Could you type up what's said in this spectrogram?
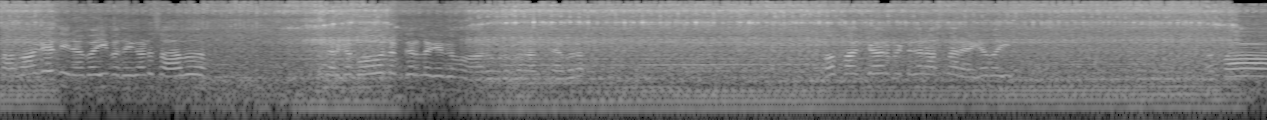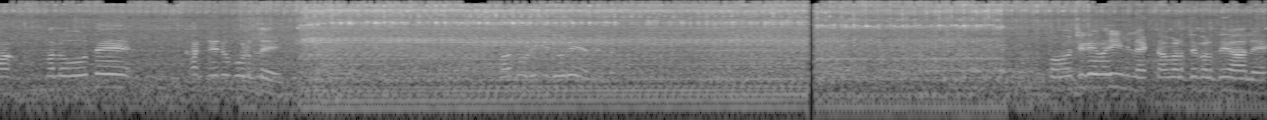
ਸਵਾਂਗੇ ਦਿਨ ਹੈ ਬਾਈ, ਫਤਿਹਗੜ੍ਹ ਸਾਹਿਬ। ਕਰਕੇ ਬਹੁਤ ਲੰਗਰ ਲਗੇ ਵੇ ਹਾਂ ਰੋਡ ਪਰ ਰਸਤੇ ਪਰ ਉਹ 5-4 ਮਿੰਟ ਦਾ ਰਸਤਾ ਰਹਿ ਗਿਆ ਬਾਈ। ਆਪਾਂ ਮਲੋ ਤੇ ਖੰਨੇ ਨੂੰ ਮੁੜ ਲਏ। ਬਹੁਤ ਥੋੜੀ ਜਿਹੀ ਦੂਰੇ ਹੈ ਪਹੁੰਚ ਗਏ ਬਾਈ, ਲਾਈਟਾਂ ਵਲਦੇ ਵਲਦੇ ਆ ਲਏ।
